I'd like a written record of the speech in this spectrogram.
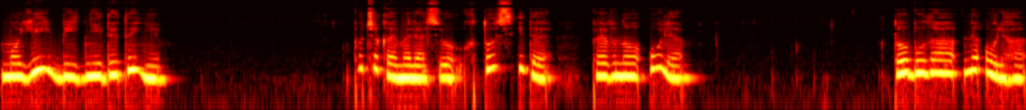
моїй бідній дитині. Почекай, Малясю, хтось іде, певно, Оля. То була не Ольга.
